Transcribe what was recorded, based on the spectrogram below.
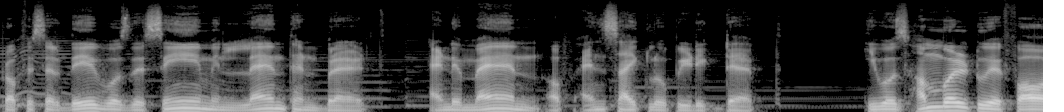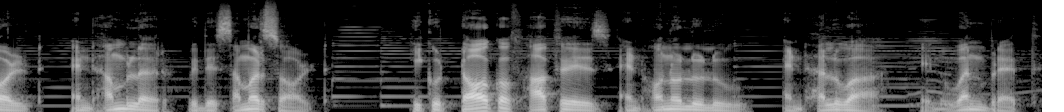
Professor Dev was the same in length and breadth, and a man of encyclopedic depth. He was humble to a fault, and humbler with a somersault. He could talk of Hafiz and Honolulu and Halwa in one breath.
